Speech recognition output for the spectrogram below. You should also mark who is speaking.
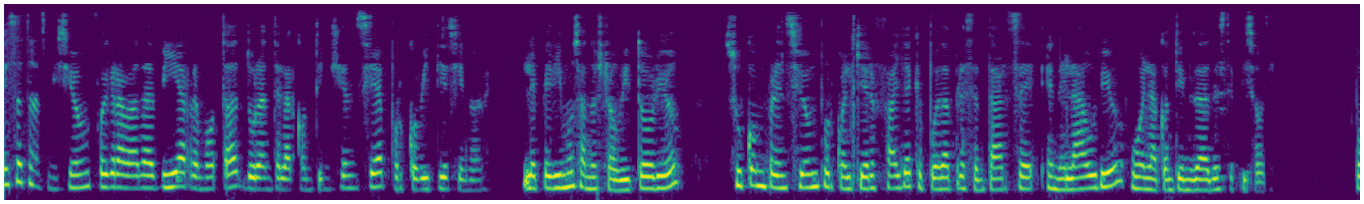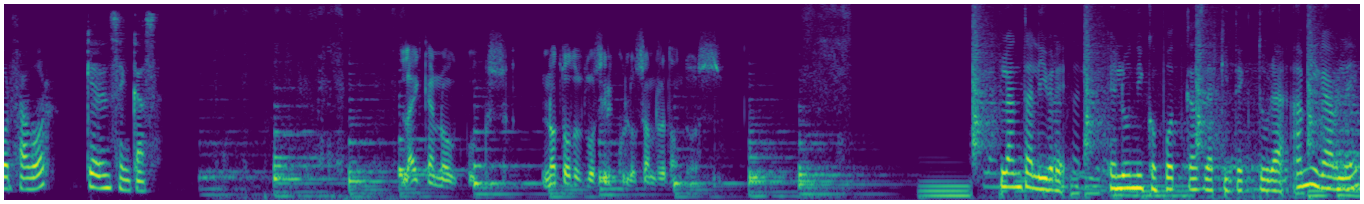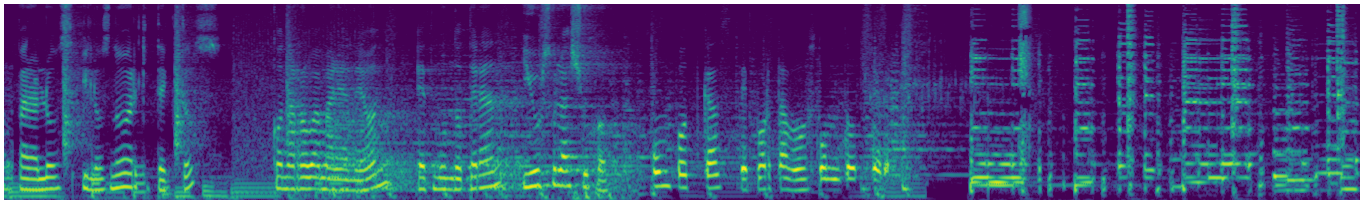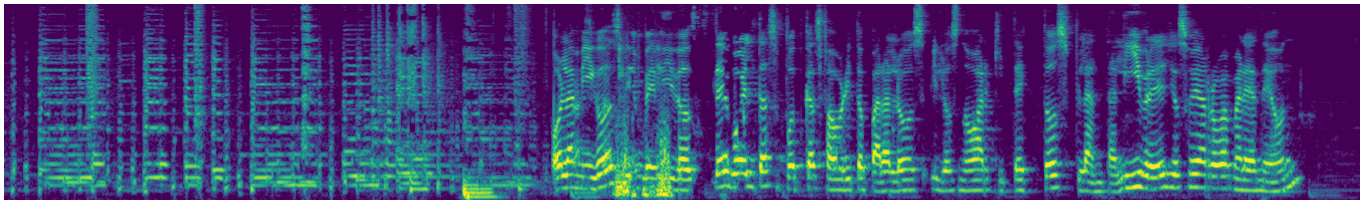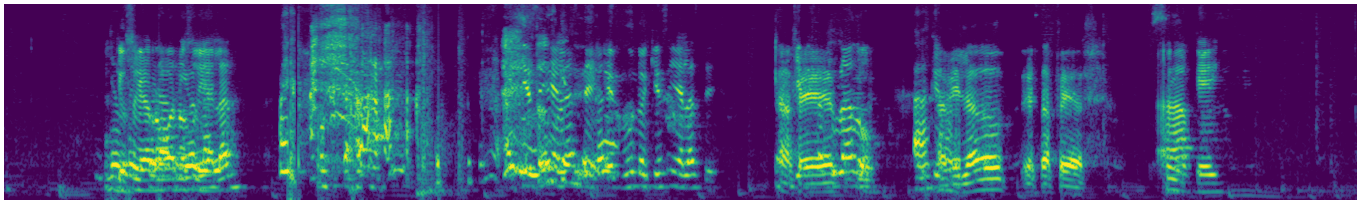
Speaker 1: Esta transmisión fue grabada vía remota durante la contingencia por COVID-19. Le pedimos a nuestro auditorio su comprensión por cualquier falla que pueda presentarse en el audio o en la continuidad de este episodio. Por favor, quédense en casa.
Speaker 2: Laika Notebooks. No todos los círculos son redondos.
Speaker 1: Planta Libre, el único podcast de arquitectura amigable para los y los no arquitectos, con arroba María Neón, Edmundo Terán y Úrsula Schuhoff. Un podcast de portavoz.tv. Hola amigos, bienvenidos de vuelta a su podcast favorito para los y los no arquitectos, Planta Libre. Yo soy arroba María Neón.
Speaker 3: Yo, soy arroba no soy Alan. ¿A quién señalaste? El mundo, ¿a quién señalaste?
Speaker 4: A
Speaker 3: ¿Quién está a tu lado?
Speaker 4: A mi lado está Fer.
Speaker 3: Ah, ok.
